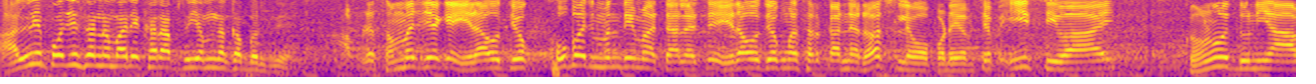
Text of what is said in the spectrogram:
હાલની પોઝિશન અમારી ખરાબ છે એ અમને ખબર છે. આપણે સમજીએ કે હીરા ઉદ્યોગ ખૂબ જ મંદીમાં ચાલે છે. હીરા ઉદ્યોગમાં સરકારને રસ લેવો પડે એમ છે. એ સિવાય ઘણું દુનિયા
